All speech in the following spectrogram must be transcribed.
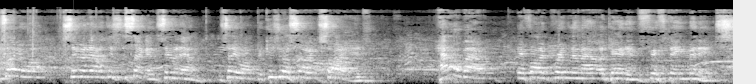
I'll tell you what, simmer down just a second, simmer down. I'll tell you what, because you're so excited, how about if I bring them out again in 15 minutes?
